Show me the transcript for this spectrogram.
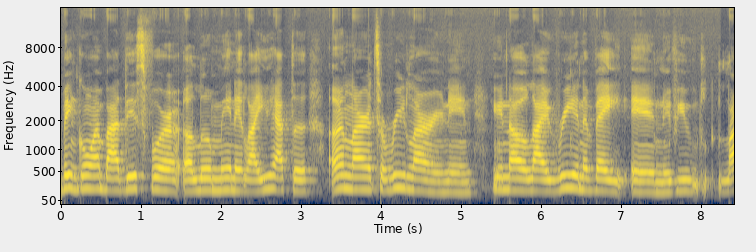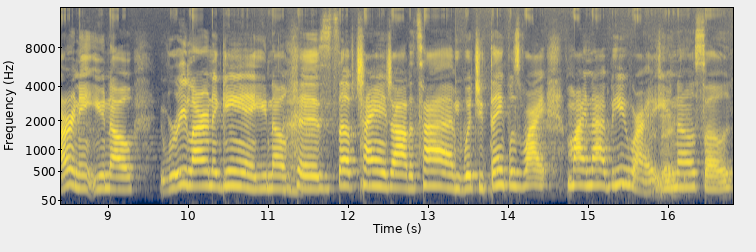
been going by this for a little minute. Like, you have to unlearn to relearn and, you know, like re-innovate. And if you learn it, you know, relearn again, you know, because stuff change all the time. What you think was right might not be right, you know, so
